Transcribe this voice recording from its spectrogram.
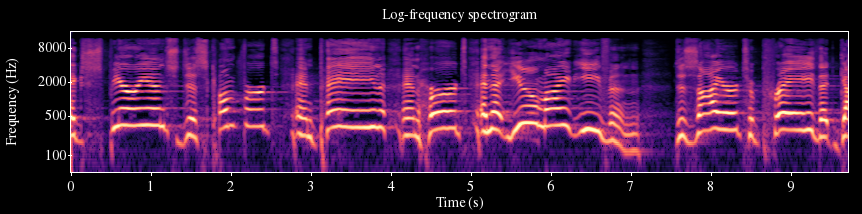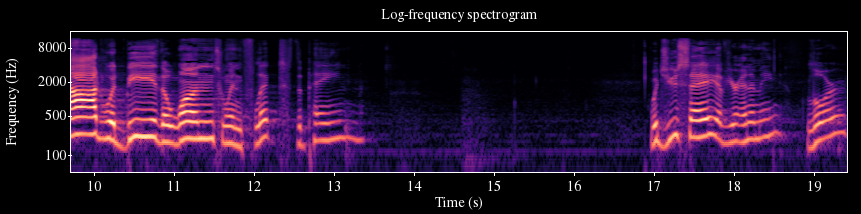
experience discomfort and pain and hurt, and that you might even desire to pray that God would be the one to inflict the pain? Would you say of your enemy, Lord,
